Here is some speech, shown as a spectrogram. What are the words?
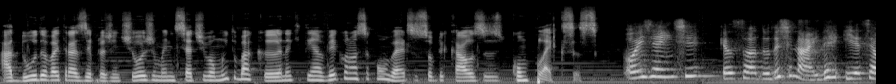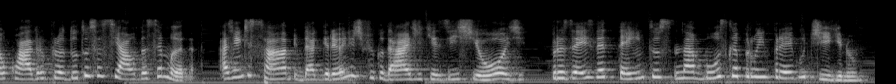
A Duda vai trazer para a gente hoje uma iniciativa muito bacana que tem a ver com a nossa conversa sobre causas complexas. Oi, gente! Eu sou a Duda Schneider e esse é o quadro Produto Social da Semana. A gente sabe da grande dificuldade que existe hoje para os ex-detentos na busca por um emprego digno.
